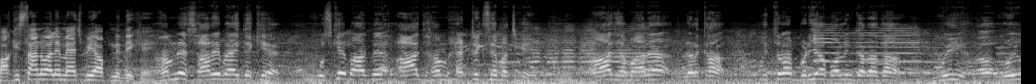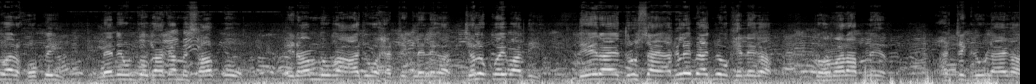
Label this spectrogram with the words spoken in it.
पाकिस्तान वाले मैच भी आपने देखे हमने सारे मैच देखे हैं। उसके बाद में आज हम हैट्रिक से बच गए। आज हमारा लड़का इतना बढ़िया बॉलिंग कर रहा था। वी वी वर होपिंग मैंने उनको कहा था मैं साहब को इनाम दूंगा आज वो हैट्रिक ले लेगा चलो कोई बात नहीं देर आए दुरुस्त आए अगले मैच में वो खेलेगा तो हमारा अपने हैट्रिक रूल आएगा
